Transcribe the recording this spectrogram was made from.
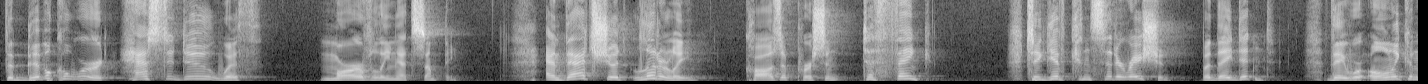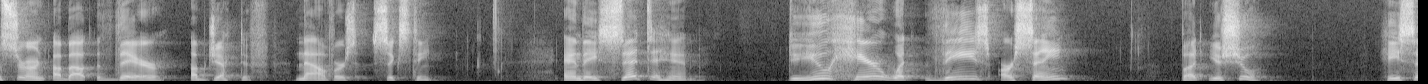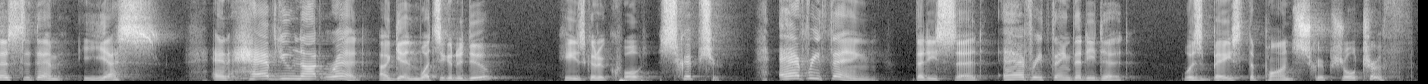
the biblical word has to do with marveling at something. And that should literally cause a person to think, to give consideration, but they didn't. They were only concerned about their objective. Now, verse 16. And they said to him, Do you hear what these are saying? But Yeshua, he says to them, Yes and have you not read? Again, what's he going to do? He's going to quote scripture. Everything that he said, everything that he did was based upon scriptural truth.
